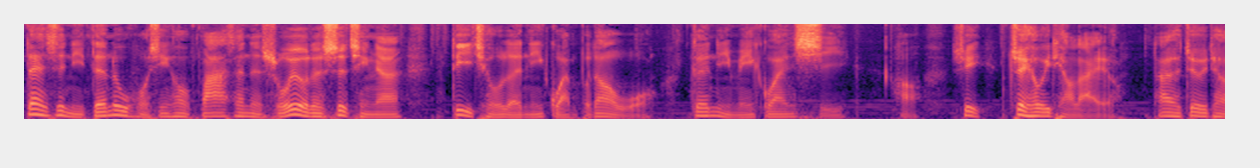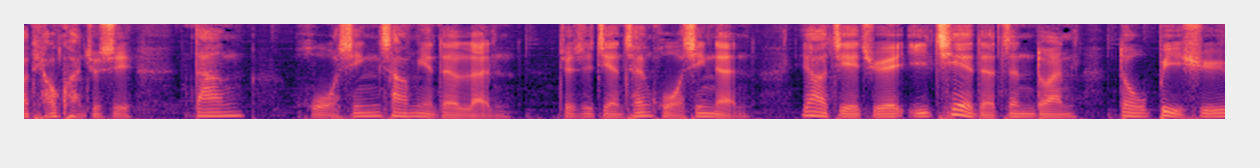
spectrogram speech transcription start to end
但是你登陆火星后发生的所有的事情呢，地球人你管不到我，跟你没关系。好，所以最后一条来了，它的最后一条条款就是，当火星上面的人，就是简称火星人，要解决一切的争端，都必须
